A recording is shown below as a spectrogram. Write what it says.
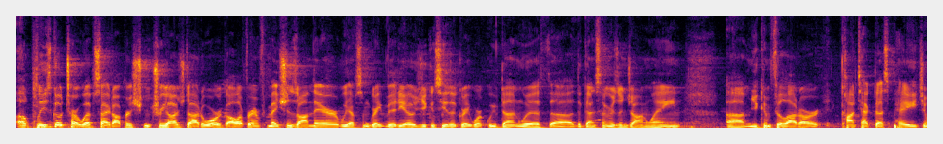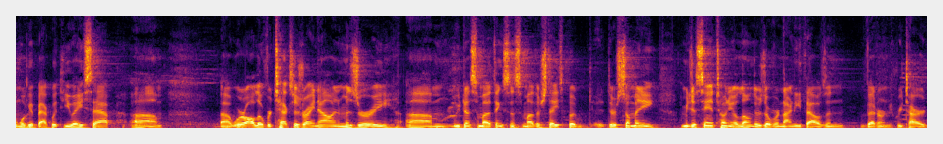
Oh, please go to our website, operationtriage.org. All of our information is on there. We have some great videos. You can see the great work we've done with uh, the Gunslingers and John Wayne. Um, you can fill out our contact us page, and we'll get back with you ASAP. Um, uh, we're all over Texas right now in Missouri. Um, we've done some other things in some other states, but there's so many. I mean, just San Antonio alone, there's over 90,000 veterans, retired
